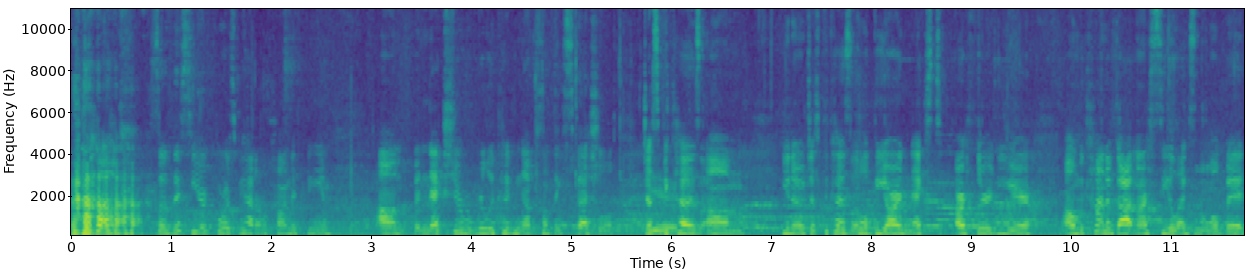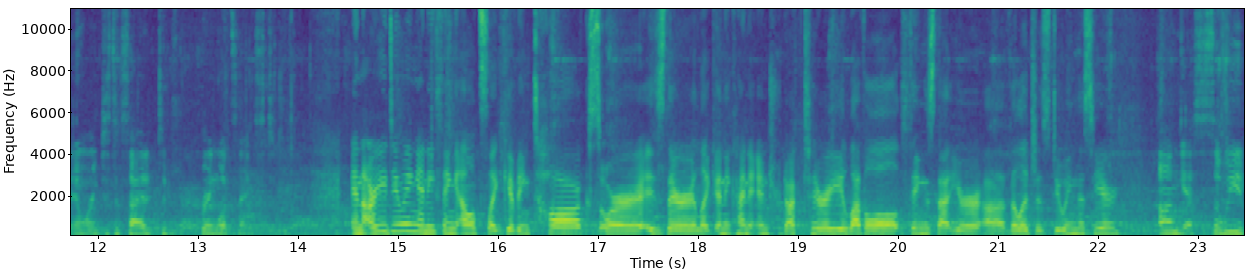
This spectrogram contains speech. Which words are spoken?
Um, so this year, of course, we had a Wakanda theme, um, but next year we're really cooking up something special. Just Yeah. because, um, you know, just because it'll be our next, our third year. Um, we kind of gotten our sea legs a little bit, and we're just excited to bring what's next. And are you doing anything else like giving talks, or is there like any kind of introductory level things that your uh, village is doing this year? Um, yes, so we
